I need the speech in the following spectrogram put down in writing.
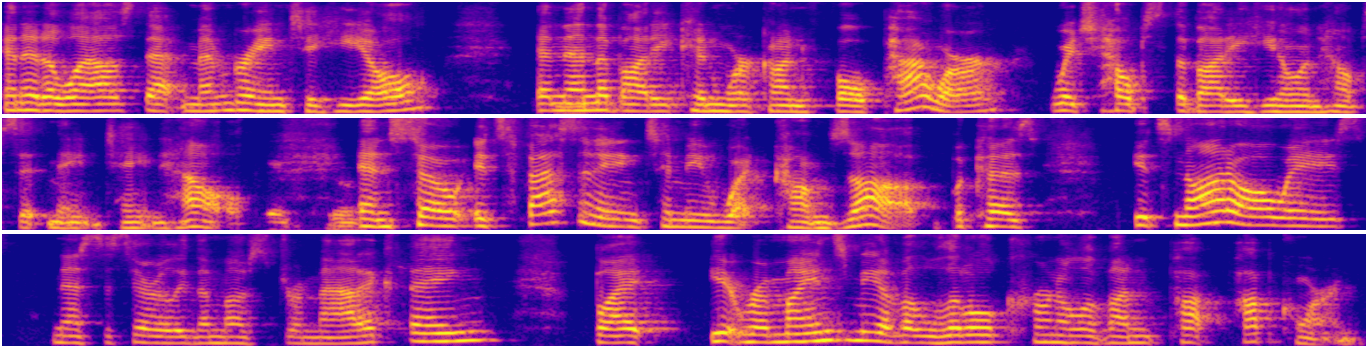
And it allows that membrane to heal. And then the body can work on full power, which helps the body heal and helps it maintain health. Yeah. And so it's fascinating to me what comes up because it's not always necessarily the most dramatic thing, but it reminds me of a little kernel of unpop popcorn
